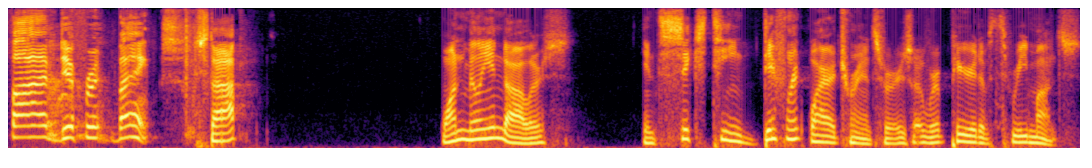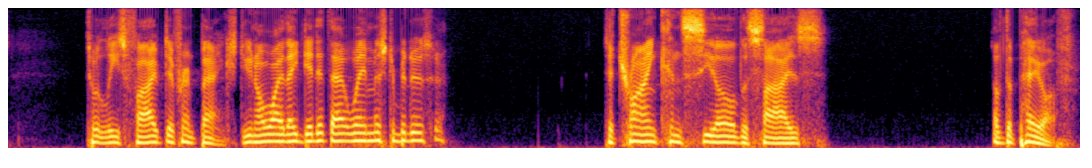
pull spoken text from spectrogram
five different banks. Stop. $1 million in 16 different wire transfers over a period of three months to at least five different banks. Do you know why they did it that way, Mr. Producer? To try and conceal the size of the payoff.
